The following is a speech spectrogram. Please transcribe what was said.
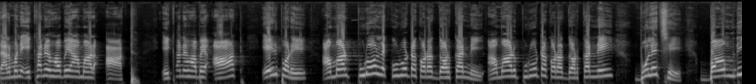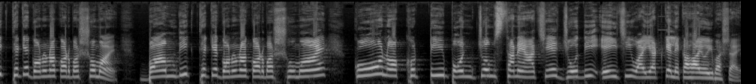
তার মানে এখানে হবে আমার আট। এখানে হবে আট এরপরে আমার পুরো পুরোটা করার দরকার নেই, আমার পুরোটা করার দরকার নেই বলেছে, বাম দিক থেকে গণনা করবার সময়, বাম দিক থেকে গণনা করবার সময় কোন অক্ষরটি পঞ্চম স্থানে আছে যদি এইচ ই ওয়াই আটকে লেখা হয় ওই ভাষায়?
